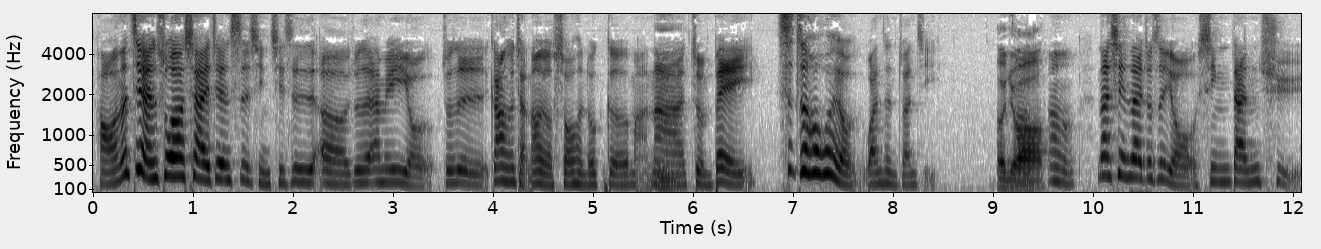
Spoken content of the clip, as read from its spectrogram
好，那既然说到下一件事情，其实呃，就是 M.V. 有就是刚刚有讲到有收很多歌嘛，嗯、那准备是之后会有完整专辑？呃，有啊，嗯，那现在就是有新单曲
